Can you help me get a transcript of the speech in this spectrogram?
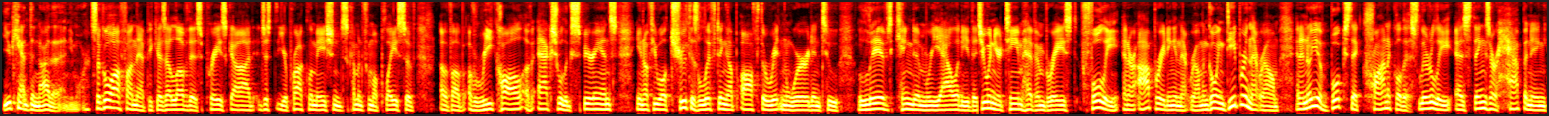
you can't deny that anymore. So go off on that because I love this. Praise God. Just your proclamation is coming from a place of, of, of, of recall, of actual experience. You know, if you will, truth is lifting up off the written word into lived kingdom reality that you and your team have embraced fully and are operating in that realm and going deeper in that realm. And I know you have books that chronicle this literally as things are happening.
